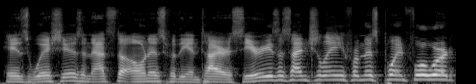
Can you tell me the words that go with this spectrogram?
his wishes, and that's the onus for the entire series, essentially, from this point forward.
